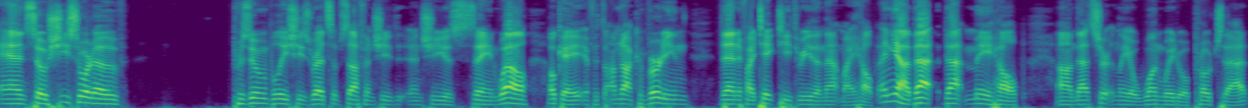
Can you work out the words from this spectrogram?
and so she sort of, presumably, she's read some stuff, and she and she is saying, well, okay, if I'm not converting, then if I take T3, then that might help. And yeah, that that may help. Um, that's certainly a one way to approach that.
